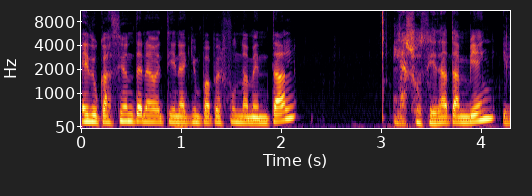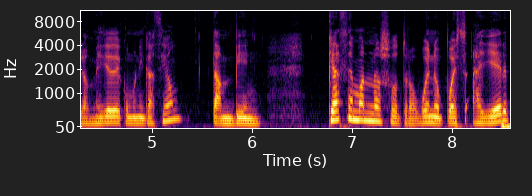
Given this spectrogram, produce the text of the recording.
Educación tiene aquí un papel fundamental, la sociedad también y los medios de comunicación también. ¿Qué hacemos nosotros? Bueno, pues ayer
